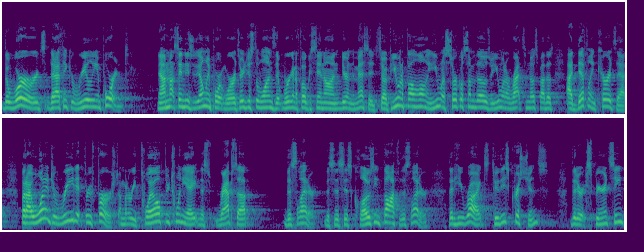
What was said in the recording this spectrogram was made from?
the words that I think are really important. Now, I'm not saying these are the only important words, they're just the ones that we're going to focus in on during the message. So if you want to follow along and you want to circle some of those or you want to write some notes about those, I definitely encourage that. But I wanted to read it through first. I'm going to read 12 through 28, and this wraps up this letter. This is his closing thoughts of this letter that he writes to these Christians that are experiencing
